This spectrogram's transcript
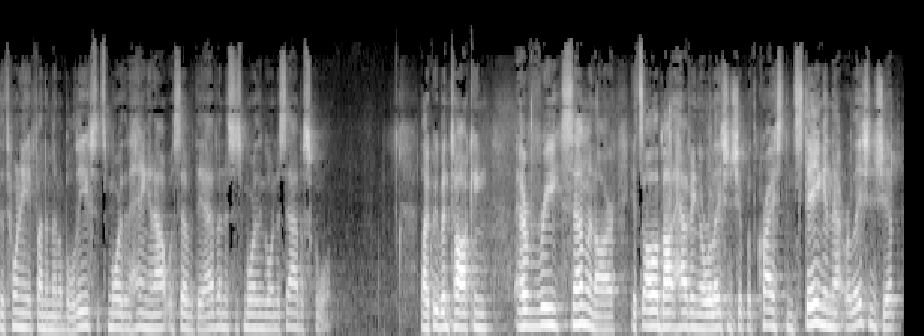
the 28 fundamental beliefs. It's more than hanging out with Seventh day Adventists. It's more than going to Sabbath school like we've been talking every seminar, it's all about having a relationship with Christ and staying in that relationship.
